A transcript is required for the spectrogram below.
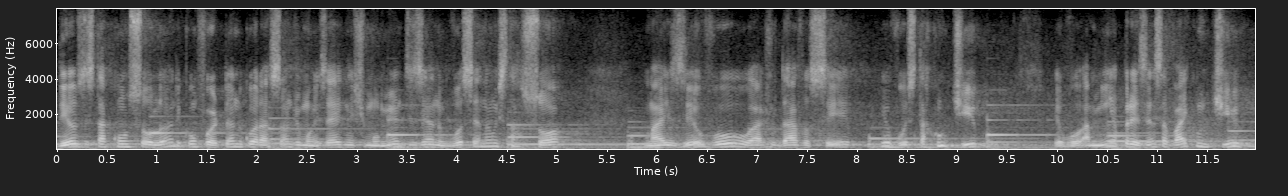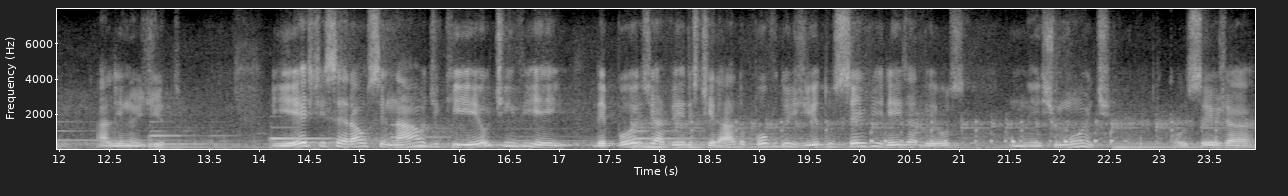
Deus está consolando e confortando o coração de Moisés neste momento, dizendo: Você não está só, mas eu vou ajudar você, eu vou estar contigo. Eu vou, a minha presença vai contigo ali no Egito. E este será o sinal de que eu te enviei. Depois de haveres tirado o povo do Egito, servireis a Deus neste monte. Ou seja,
